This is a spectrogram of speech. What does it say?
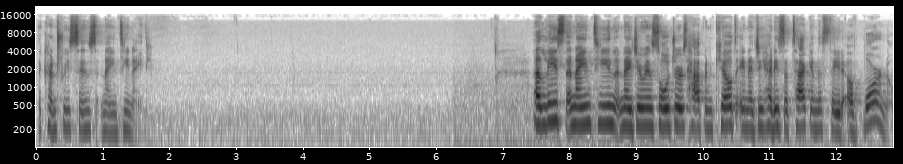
the country since 1990. At least 19 Nigerian soldiers have been killed in a jihadist attack in the state of Borno.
